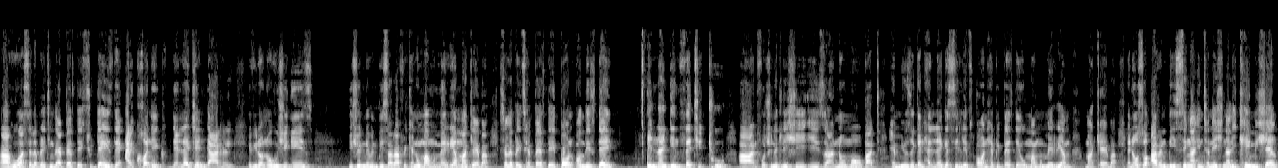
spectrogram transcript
uh, who are celebrating their birthdays today is the iconic, the legendary. If you don't know who she is, you shouldn't even be South African. Umamu Miriam Makeba celebrates her birthday, born on this day in 1932. Uh, unfortunately, she is uh, no more, but her music and her legacy lives on. Happy birthday, Umamu Miriam Makeba. And also R&B singer internationally, K. Michelle.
